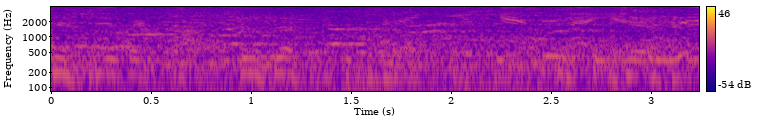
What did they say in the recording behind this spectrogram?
He's like, stop. you can't do that yet.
